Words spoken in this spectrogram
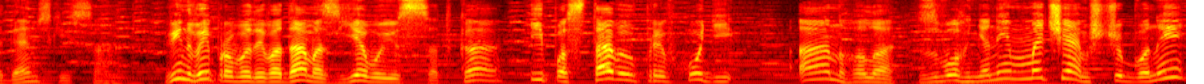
Едемський сад. Він випроводив Адама з Євою з садка і поставив при вході ангола з вогняним мечем, щоб вони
